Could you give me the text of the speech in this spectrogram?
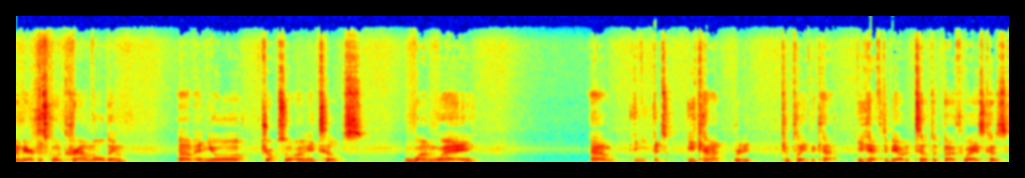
Americans call crown molding, um, and your drop saw only tilts one way, um, it's you can't really complete the cut. You have to be able to tilt it both ways because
